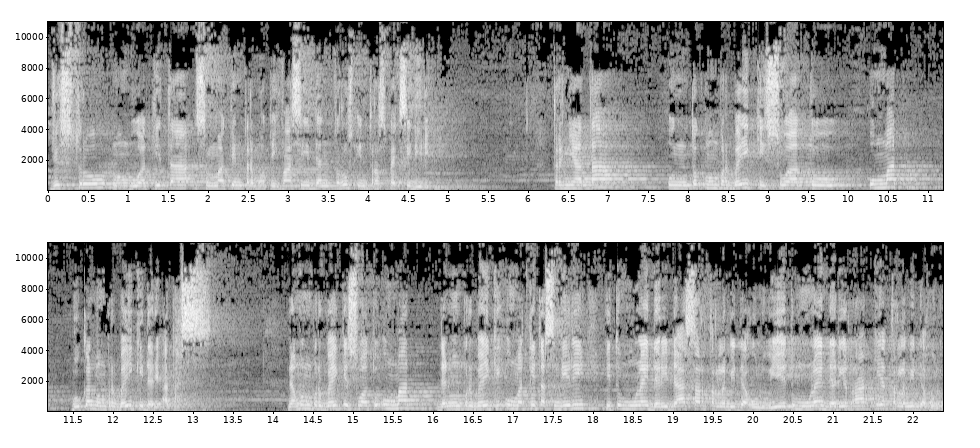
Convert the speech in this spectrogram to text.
Justru membuat kita semakin termotivasi dan terus introspeksi diri. Ternyata untuk memperbaiki suatu umat bukan memperbaiki dari atas namun memperbaiki suatu umat dan memperbaiki umat kita sendiri itu mulai dari dasar terlebih dahulu, yaitu mulai dari rakyat terlebih dahulu.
